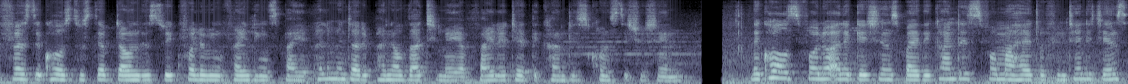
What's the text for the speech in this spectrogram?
first calls to step down this week following findings by a parliamentary panel that he may have violated the country's constitution. The calls follow allegations by the country's former head of intelligence,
